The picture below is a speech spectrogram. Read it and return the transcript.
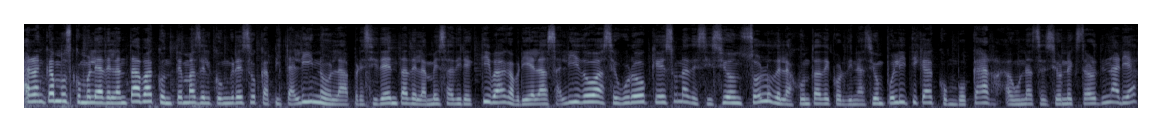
Arrancamos, como le adelantaba, con temas del Congreso Capitalino. La presidenta de la mesa directiva, Gabriela Salido, aseguró que es una decisión solo de la Junta de Coordinación Política convocar a una sesión extraordinaria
